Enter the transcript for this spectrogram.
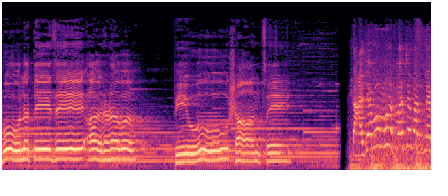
बोलते जे अर्णव पियुषांचे. ताज्या व महत्त्वाच्या बातम्या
